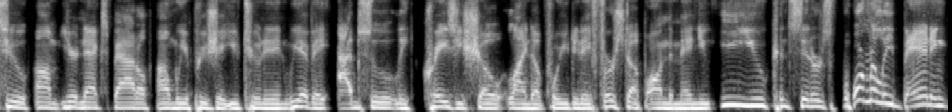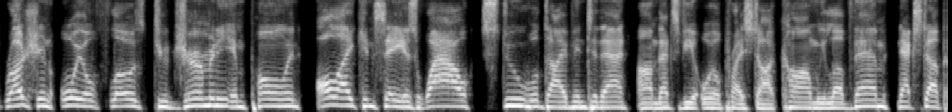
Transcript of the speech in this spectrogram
to um, your next battle. Um, we appreciate you tuning in. We have a absolutely crazy show lined up for you today. First up on the menu, EU considers formally banning Russian oil flows to Germany and Poland. All I can say is, wow. Stu will dive into that. Um, that's via oilprice.com. We love them. Next up,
